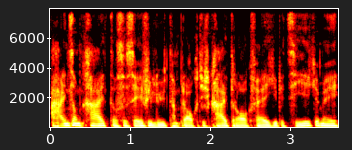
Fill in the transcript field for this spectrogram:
Einsamkeit, also sehr viele Leute haben praktisch keine tragfähigen Beziehungen mehr.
